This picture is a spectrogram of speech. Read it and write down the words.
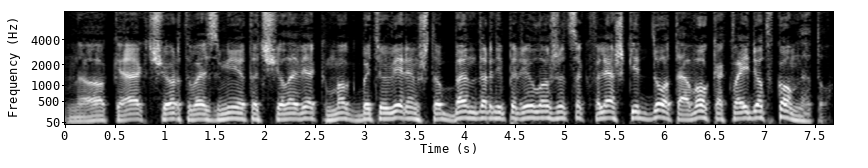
Но как, черт возьми, этот человек мог быть уверен, что Бендер не переложится к фляжке до того, как войдет в комнату?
